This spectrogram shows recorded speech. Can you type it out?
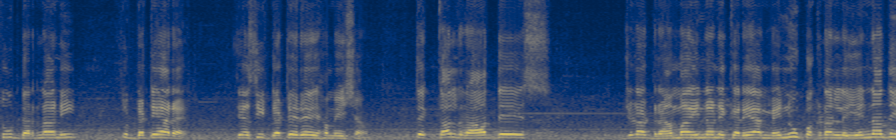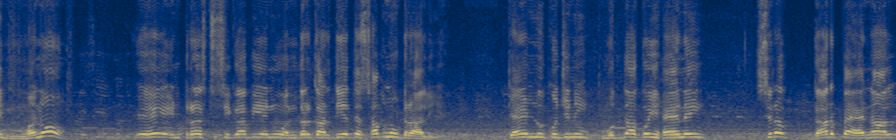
ਤੂੰ ਡਰਨਾ ਨਹੀਂ, ਤੂੰ ਡਟਿਆ ਰਹਿ ਤੇ ਅਸੀਂ ਡਟੇ ਰਹੇ ਹਮੇਸ਼ਾ। ਤੇ ਕੱਲ ਰਾਤ ਦੇ ਇਸ ਜਿਹੜਾ ਡਰਾਮਾ ਇਹਨਾਂ ਨੇ ਕਰਿਆ, ਮੈਨੂੰ ਪਕੜਨ ਲਈ ਇਹਨਾਂ ਦੀ ਮਨੋ ਇਹ ਇੰਟਰਸਟ ਸੀਗਾ ਵੀ ਇਹਨੂੰ ਅੰਦਰ ਕਰ ਦਈਏ ਤੇ ਸਭ ਨੂੰ ਡਰਾ ਲਈਏ। ਕਹਿਣ ਨੂੰ ਕੁਝ ਨਹੀਂ, ਮੁੱਦਾ ਕੋਈ ਹੈ ਨਹੀਂ, ਸਿਰਫ ਡਰ ਭੈ ਨਾਲ।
